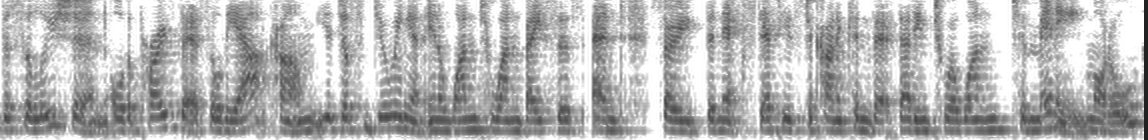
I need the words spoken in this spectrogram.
the solution or the process or the outcome. You're just doing it in a one-to-one basis. And so the next step is to kind of convert that into a one-to-many model.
